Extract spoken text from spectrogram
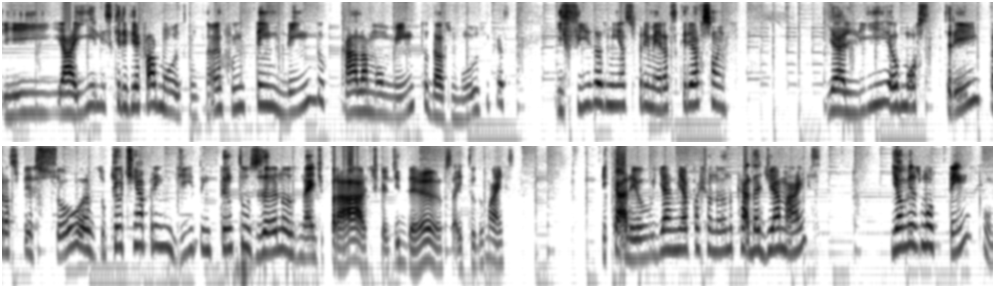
E aí ele escrevia aquela música. Então eu fui entendendo cada momento das músicas e fiz as minhas primeiras criações. E ali eu mostrei para as pessoas o que eu tinha aprendido em tantos anos, né, de prática, de dança e tudo mais. E cara, eu ia me apaixonando cada dia mais. E ao mesmo tempo,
